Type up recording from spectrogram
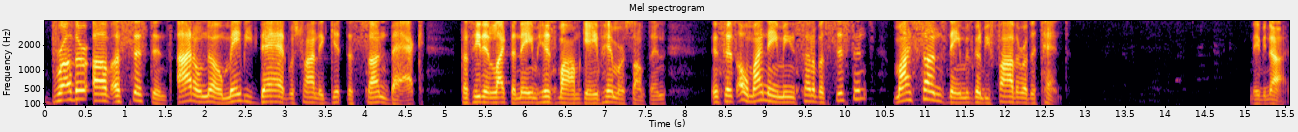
Brother of assistance. I don't know. Maybe dad was trying to get the son back because he didn't like the name his mom gave him or something and says, Oh, my name means son of assistant, my son's name is going to be father of the tent. Maybe not.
